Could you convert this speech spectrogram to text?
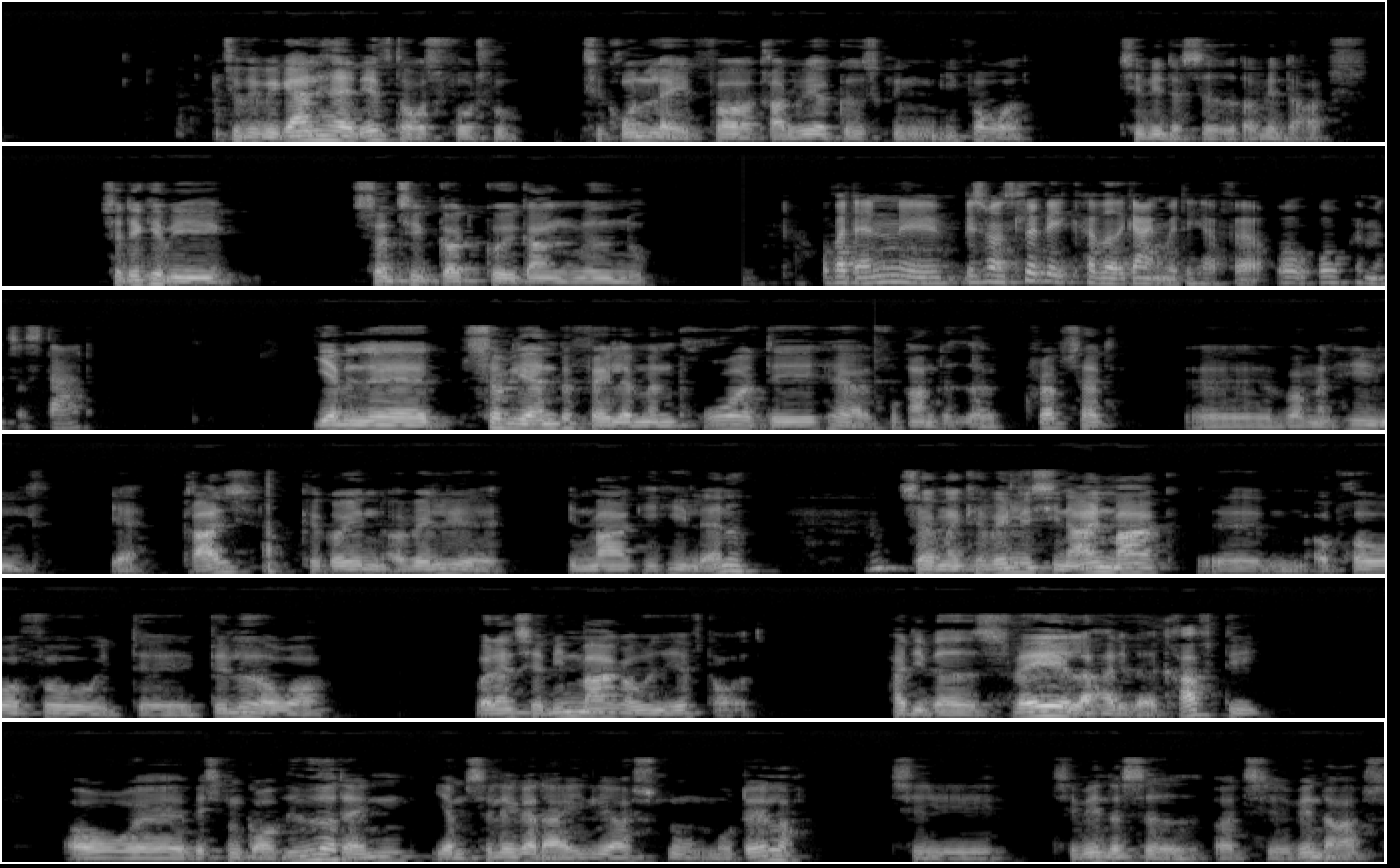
Så vi vil gerne have et efterårsfoto til grundlag for at graduere gødskningen i foråret til vintersæde og vinterraps. Så det kan vi sådan set godt gå i gang med nu. Og hvordan, øh, hvis man slet ikke har været i gang med det her før, hvor, hvor kan man så starte? Jamen, øh, så vil jeg anbefale, at man bruger det her program, der hedder CropSat, øh, hvor man helt ja, gratis kan gå ind og vælge en mark i helt andet. Mm. Så man kan vælge sin egen mark øh, og prøve at få et øh, billede over, hvordan ser mine marker ud i efteråret. Har de været svage, eller har de været kraftige? Og øh, hvis man går videre derinde, jamen så ligger der egentlig også nogle modeller til, til vintersæde og til vinterraps.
